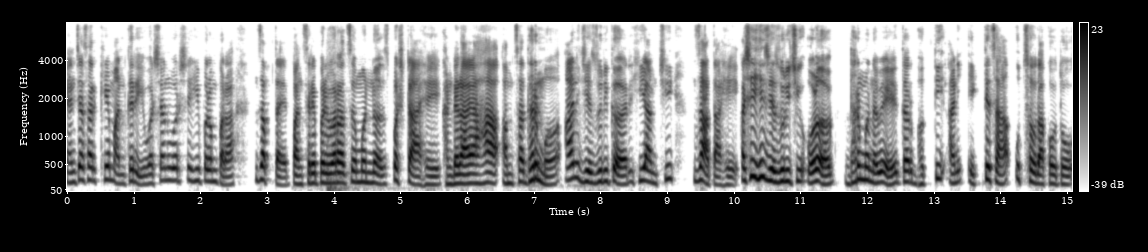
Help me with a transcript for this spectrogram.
यांच्यासारखे मानकरी वर्षानुवर्षे ही परंपरा जपतायत. पानसरे परिवाराचं म्हणणं स्पष्ट आहे. खंडेराया हा आमचा धर्म आणि जेजुरीकर ही आमची जात आहे. अशी ही जेजुरीची ओळख धर्म नव्हे तर भक्ती आणि एकतेचा उत्सव दाखवतो.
